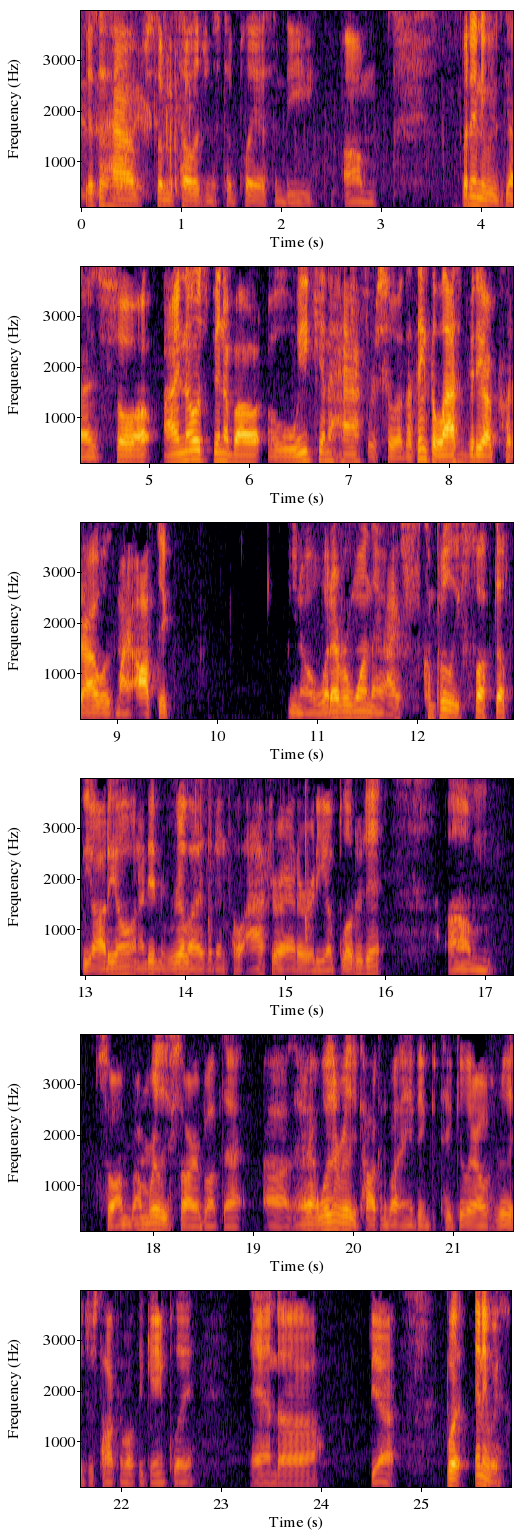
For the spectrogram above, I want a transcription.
you have to have some intelligence to play S and D. Um, but anyways, guys, so uh, I know it's been about a week and a half or so. I think the last video I put out was my optic, you know, whatever one that I completely fucked up the audio, and I didn't realize it until after I had already uploaded it. Um, so I'm I'm really sorry about that. Uh, I wasn't really talking about anything particular. I was really just talking about the gameplay and uh, yeah. But anyways,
